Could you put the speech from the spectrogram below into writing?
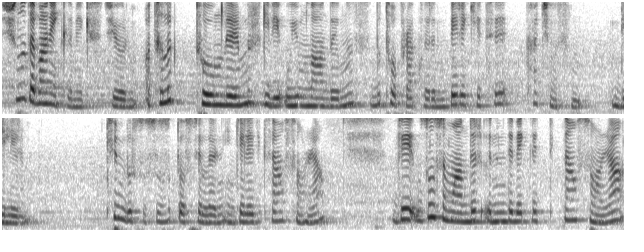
Şunu da ben eklemek istiyorum. Atalık tohumlarımız gibi uyumlandığımız bu toprakların bereketi kaçmasın dilerim. Tüm bu susuzluk dosyalarını inceledikten sonra ve uzun zamandır önümde beklettikten sonra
